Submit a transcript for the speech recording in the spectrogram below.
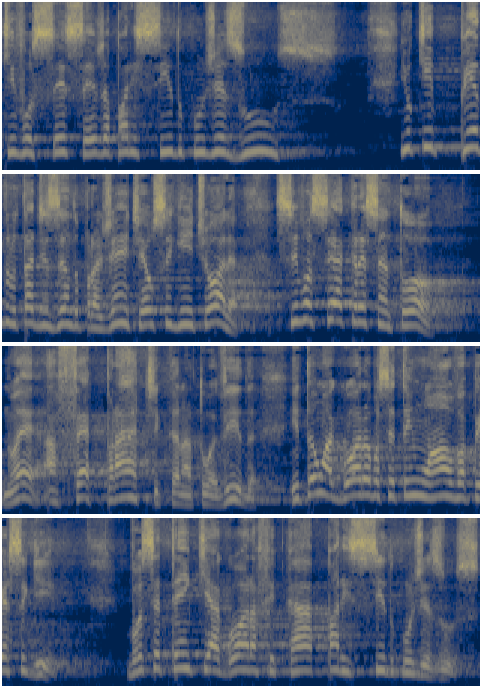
que você seja parecido com Jesus. E o que Pedro está dizendo para a gente é o seguinte: olha, se você acrescentou, não é, a fé prática na tua vida, então agora você tem um alvo a perseguir. Você tem que agora ficar parecido com Jesus.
